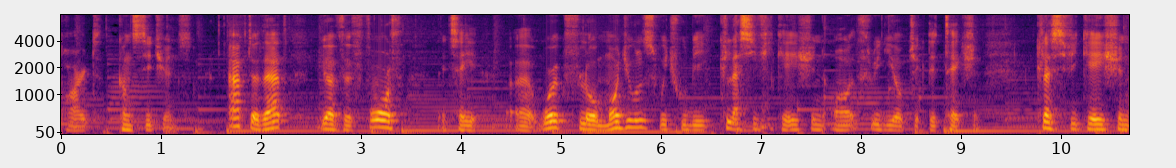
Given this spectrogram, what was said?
part constituents. After that, you have the fourth, let's say, uh, workflow modules, which would be classification or 3D object detection. Classification,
